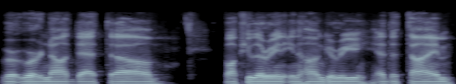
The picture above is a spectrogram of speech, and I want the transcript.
were, were not that um, popular in, in Hungary at the time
